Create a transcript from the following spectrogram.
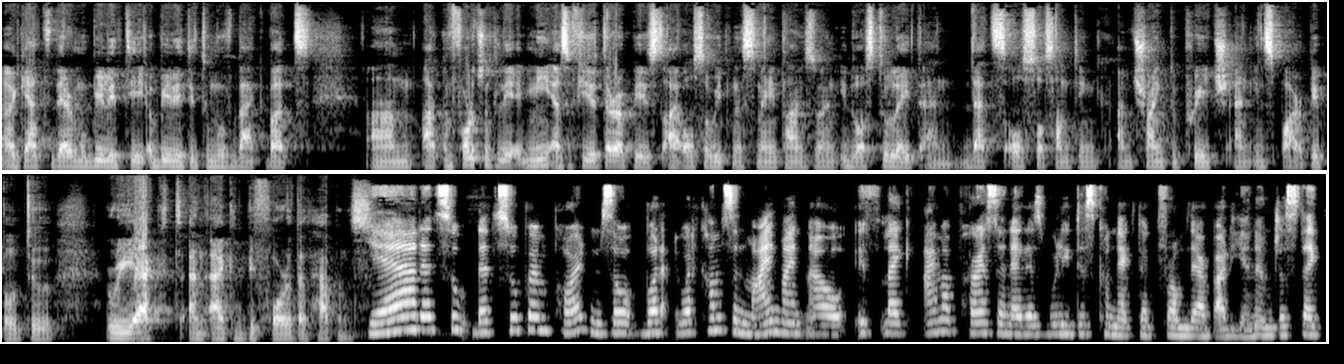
uh, get their mobility, ability to move back. But um, unfortunately, me as a physiotherapist, I also witnessed many times when it was too late, and that's also something I'm trying to preach and inspire people to react and act before that happens. Yeah, that's su- that's super important. So what what comes in my mind now, if like I'm a person that is really disconnected from their body, and I'm just like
